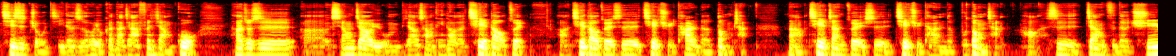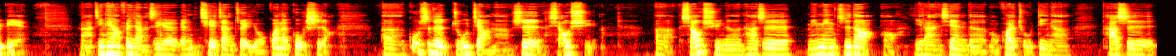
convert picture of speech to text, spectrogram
七十九集的时候有跟大家分享过，它就是呃，相较于我们比较常听到的窃盗罪啊，窃盗罪是窃取他人的动产，那窃占罪是窃取他人的不动产，好，是这样子的区别。那今天要分享的是一个跟窃占罪有关的故事啊。呃，故事的主角呢是小许。呃，小许呢，他是明明知道哦，宜兰县的某块土地呢，它是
